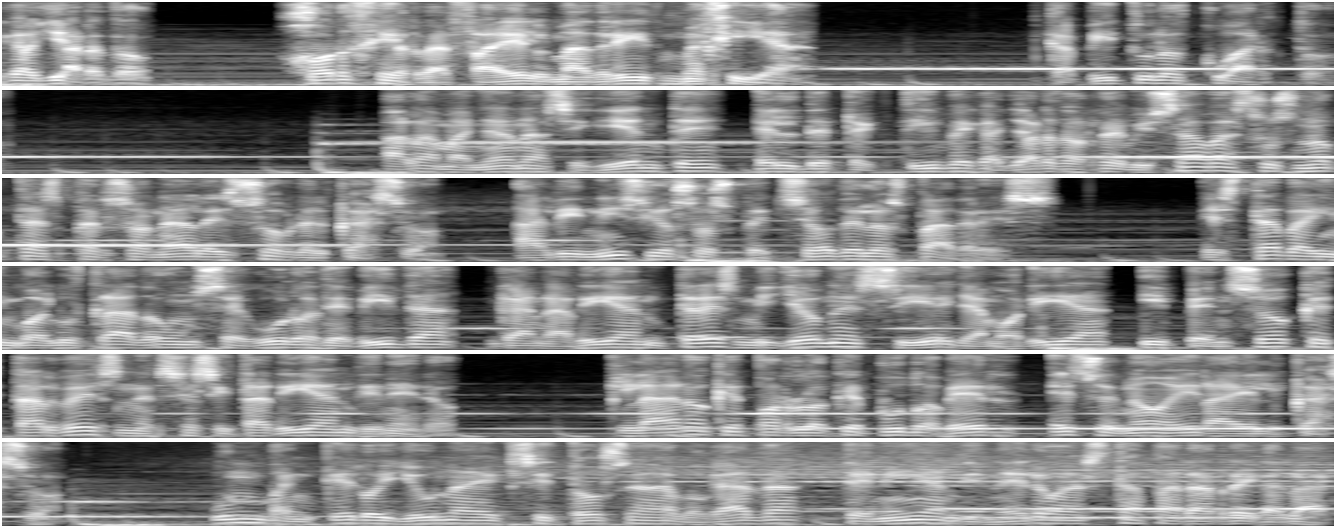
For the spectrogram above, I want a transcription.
Gallardo. Jorge Rafael Madrid Mejía. Capítulo cuarto. A la mañana siguiente, el detective Gallardo revisaba sus notas personales sobre el caso. Al inicio sospechó de los padres. Estaba involucrado un seguro de vida, ganarían 3 millones si ella moría, y pensó que tal vez necesitarían dinero. Claro que por lo que pudo ver, ese no era el caso. Un banquero y una exitosa abogada, tenían dinero hasta para regalar.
